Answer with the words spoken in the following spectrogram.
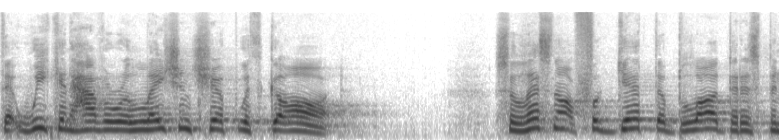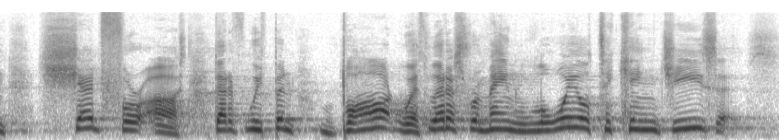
that we can have a relationship with God. So let's not forget the blood that has been shed for us, that if we've been bought with, let us remain loyal to King Jesus.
